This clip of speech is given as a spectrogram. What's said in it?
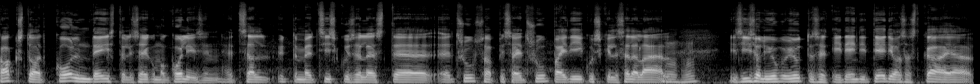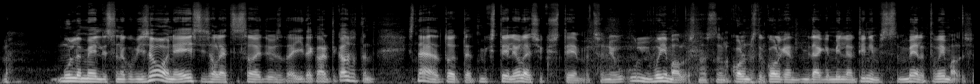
kaks tuhat kolmteist oli see, kui ma kolisin, et seal ütleme, et siis, kui sellest äh, TroopSwapi sai Troop ID kuskil sellel ajal mm, -hmm ja siis oli juba juttu sellest identiteedi osast ka ja noh, mulle meeldis see nagu visioon ja Eestis oled, siis sa oled ju seda ID-kaarti kasutanud, siis näed, et oota, et miks teil ei ole niisugust süsteemi, et see on ju hull võimalus, noh, see on kolmsada kolmkümmend midagi miljonit inimest, see on meeletu võimalus.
